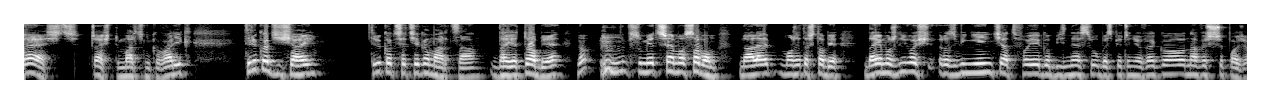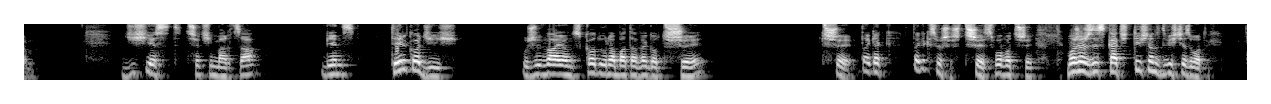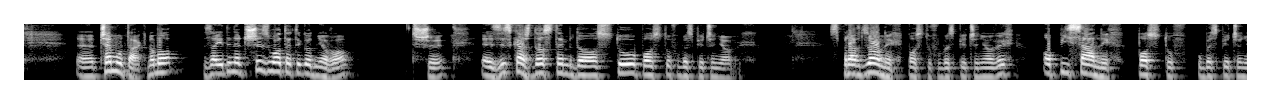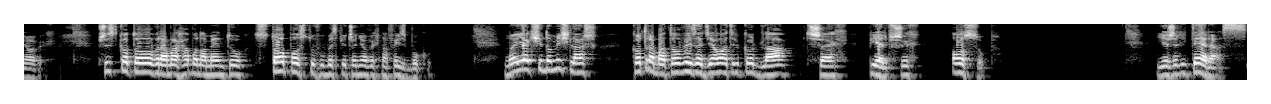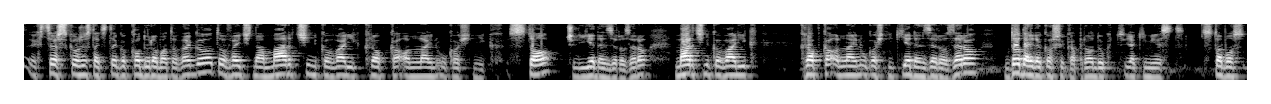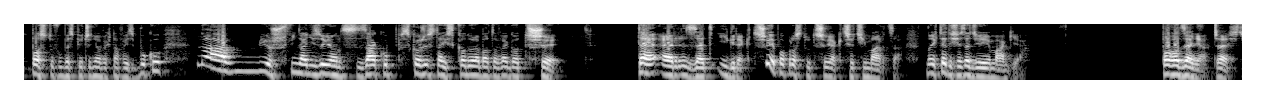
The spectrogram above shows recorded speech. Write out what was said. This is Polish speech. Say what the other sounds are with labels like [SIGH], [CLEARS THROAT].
Cześć, cześć, tu Marcin Kowalik. Tylko dzisiaj, tylko 3 marca daję Tobie, no [CLEARS THROAT] w sumie trzem osobom, no ale może też Tobie, daję możliwość rozwinięcia Twojego biznesu ubezpieczeniowego na wyższy poziom. Dziś jest 3 marca, więc tylko dziś, używając kodu rabatowego 3, 3, tak jak tak jak słyszysz, 3, słowo 3, możesz zyskać 1200 zł. E, czemu tak? No bo za jedyne 3 zł tygodniowo, 3, e, zyskasz dostęp do 100 postów ubezpieczeniowych. Sprawdzonych postów ubezpieczeniowych, opisanych postów ubezpieczeniowych. Wszystko to w ramach abonamentu 100 postów ubezpieczeniowych na Facebooku. No i jak się domyślasz, kod rabatowy zadziała tylko dla trzech pierwszych osób. Jeżeli teraz chcesz skorzystać z tego kodu rabatowego, to wejdź na marcinkowalik.online ukośnik 100, czyli 100, marcinkowalik.online ukośnik 100, dodaj do koszyka produkt, jakim jest 100 postów ubezpieczeniowych na Facebooku, no a już finalizując zakup, skorzystaj z kodu rabatowego 3 TRZY. 3, po prostu 3 jak 3 marca. No i wtedy się zadzieje magia. Powodzenia, cześć.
